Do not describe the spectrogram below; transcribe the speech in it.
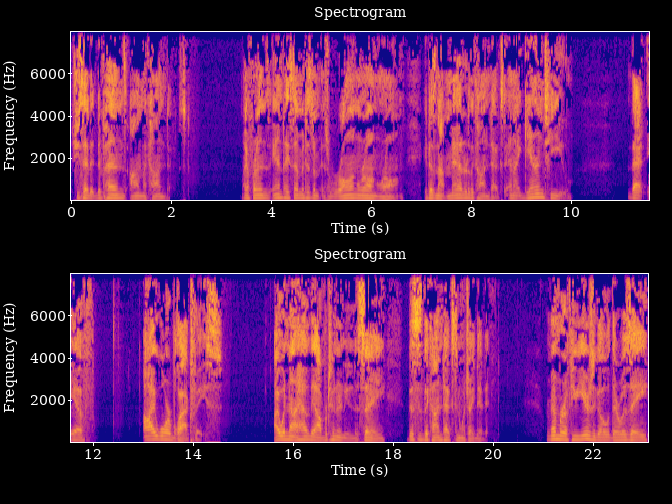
She said it depends on the context. My friends, anti-Semitism is wrong, wrong, wrong. It does not matter the context. And I guarantee you that if I wore blackface I would not have the opportunity to say, this is the context in which I did it. Remember a few years ago, there was a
